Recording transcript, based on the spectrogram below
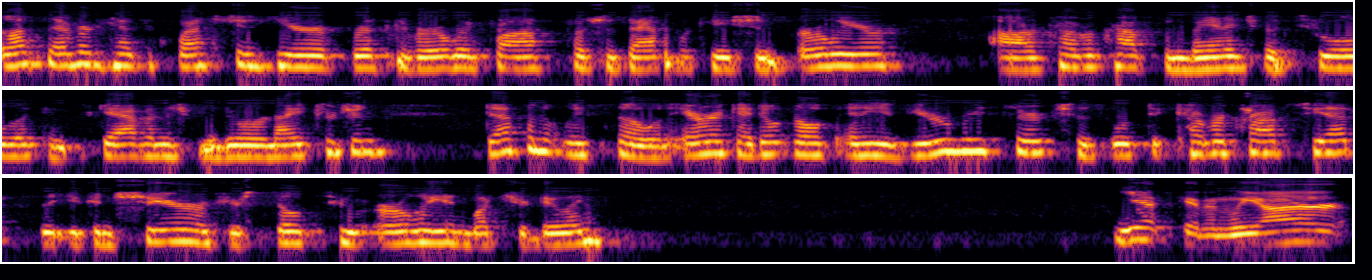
Les Everett has a question here. If risk of early frost pushes applications earlier, our cover crops and management tool that can scavenge manure nitrogen. Definitely so. And Eric, I don't know if any of your research has looked at cover crops yet that you can share if you're still too early in what you're doing. Yes, Kevin, we are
